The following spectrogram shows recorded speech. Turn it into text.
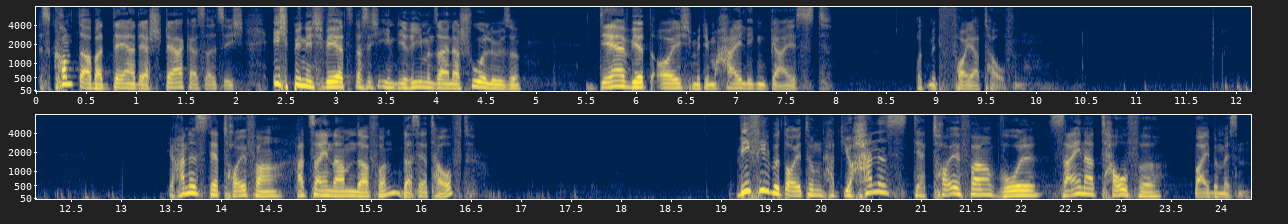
Es kommt aber der, der stärker ist als ich. Ich bin nicht wert, dass ich ihm die Riemen seiner Schuhe löse der wird euch mit dem Heiligen Geist und mit Feuer taufen. Johannes der Täufer hat seinen Namen davon, dass er tauft. Wie viel Bedeutung hat Johannes der Täufer wohl seiner Taufe beibemessen?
